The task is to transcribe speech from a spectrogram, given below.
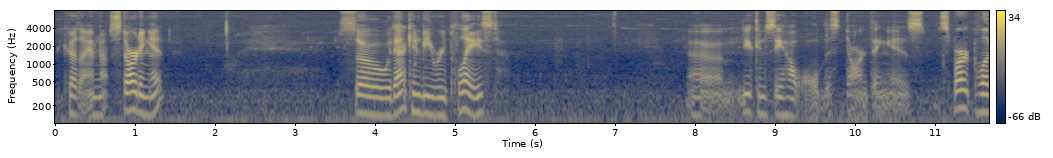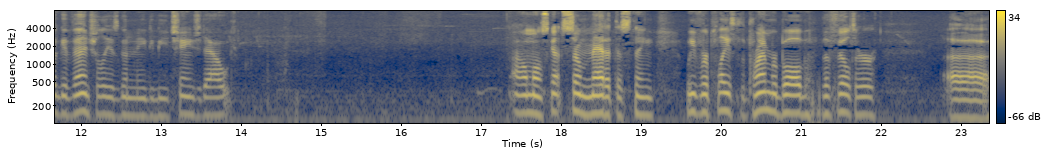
because I am not starting it. So that can be replaced. Um, you can see how old this darn thing is. Spark plug eventually is going to need to be changed out. I almost got so mad at this thing. We've replaced the primer bulb, the filter, uh,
